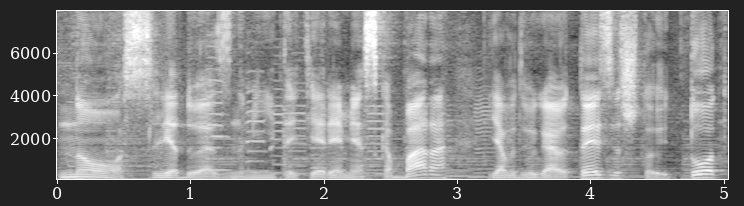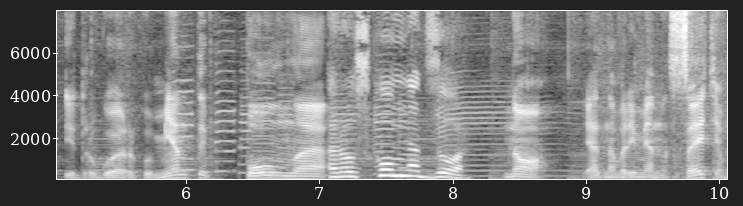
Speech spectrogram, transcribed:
Но, следуя знаменитой теореме Эскобара, я выдвигаю тезис, что и тот, и другой аргументы полная... Роскомнадзор. Но и одновременно с этим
